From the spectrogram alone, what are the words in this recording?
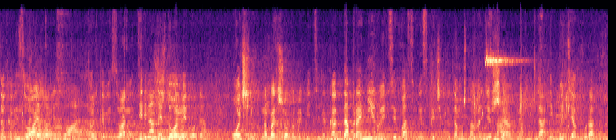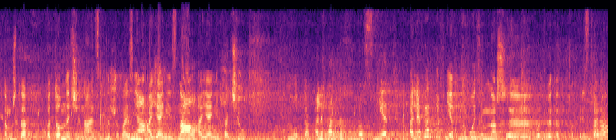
только визуально. Только визуально. Только визуально. Деревянный домик. недалеко, да? Очень на большого любителя. Когда бронируете, вас выскочит, потому что оно дешевле. Да, и будьте аккуратны, потому что потом начинается вот эта возня, а я не знал, а я не хочу. Ну, вот так. А лекартов у вас нет? А лекартов нет. Мы возим наш э, вот в этот вот ресторан.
